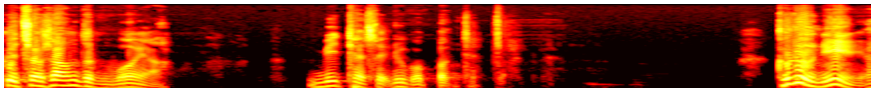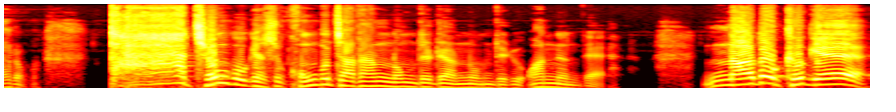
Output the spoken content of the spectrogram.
그, 저 사람들은 뭐야? 밑에서 일곱 번째 줄. 그러니, 여러분, 다 전국에서 공부 잘하는 놈들이라는 놈들이 왔는데, 나도 그게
